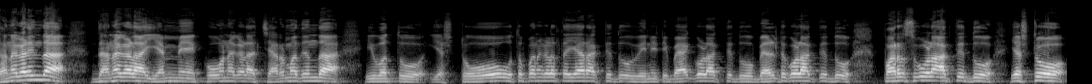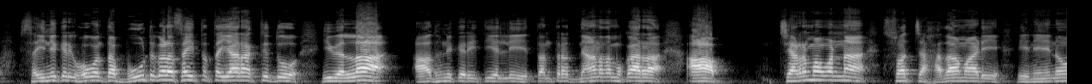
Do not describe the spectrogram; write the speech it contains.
ದನಗಳಿಂದ, ದನಗಳ ಎಮ್ಮೆ, ಕೋನಗಳ ಚರ್ಮದಿಂದ ಇವತ್ತು ಎಷ್ಟೋ ಉತ್ಪನ್ನಗಳು ತಯಾರಾಗ್ತಿದ್ವು. ವೆನಿಟಿ ಬ್ಯಾಗ್ಗಳು ಆಗ್ತಿದ್ವು ಬೆಲ್ಟ್ಗಳು ಆಗ್ತಿದ್ವು ಪರ್ಸ್ಗಳು ಆಗ್ತಿದ್ವು ಎಷ್ಟೋ ಸೈನಿಕರಿಗೆ ಹೋಗುವಂಥ ಬೂಟ್ಗಳ ಸಹಿತ ತಯಾರಾಗ್ತಿದ್ವು. ಇವೆಲ್ಲ ಆಧುನಿಕ ರೀತಿಯಲ್ಲಿ ತಂತ್ರಜ್ಞಾನದ ಮುಖಾರ ಆ ಚರ್ಮವನ್ನು ಸ್ವಚ್ಛ ಹದ ಮಾಡಿ ಏನೇನೋ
